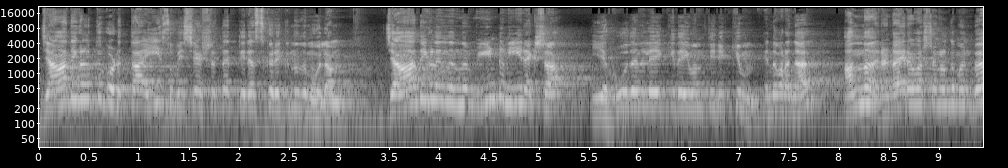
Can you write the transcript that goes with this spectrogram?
ജാതികൾക്ക് കൊടുത്ത ഈ സുവിശേഷത്തെ തിരസ്കരിക്കുന്നത് മൂലം ജാതികളിൽ നിന്ന് വീണ്ടും ഈ രക്ഷ യഹൂദനിലേക്ക് ദൈവം തിരിക്കും എന്ന് പറഞ്ഞാൽ അന്ന് രണ്ടായിരം വർഷങ്ങൾക്ക് മുൻപ്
